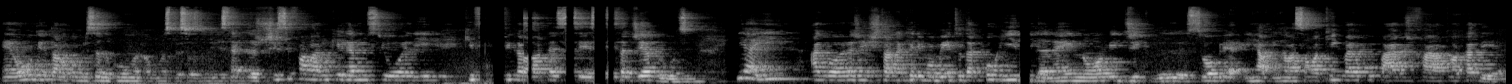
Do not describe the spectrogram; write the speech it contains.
é, ontem eu estava conversando com algumas pessoas do Ministério da Justiça e falaram que ele anunciou ali que fica só até sexta, dia 12. E aí, agora a gente está naquele momento da corrida, né, em nome de sobre em relação a quem vai ocupar de fato a cadeira.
